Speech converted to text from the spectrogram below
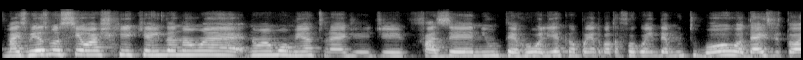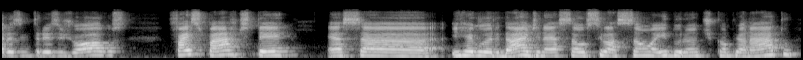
Mas mesmo assim, eu acho que, que ainda não é, não é o momento né, de, de fazer nenhum terror ali. A campanha do Botafogo ainda é muito boa, 10 vitórias em 13 jogos. Faz parte ter essa irregularidade, né, essa oscilação aí durante o campeonato.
